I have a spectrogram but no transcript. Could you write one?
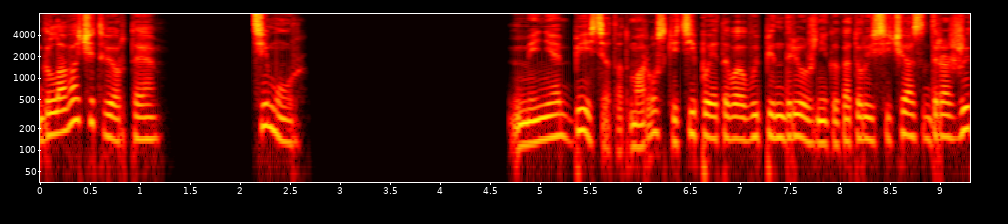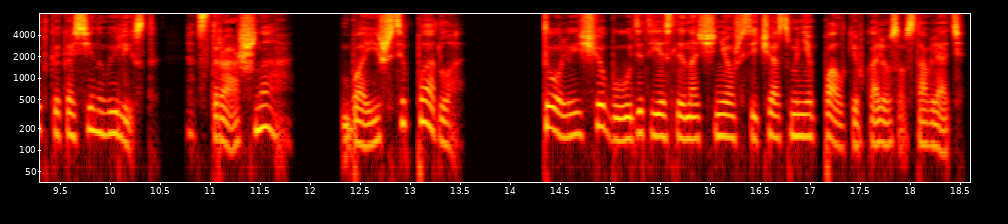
Глава четвертая. Тимур. Меня бесят отморозки типа этого выпендрежника, который сейчас дрожит, как осиновый лист. Страшно. Боишься, падла? То ли еще будет, если начнешь сейчас мне палки в колеса вставлять.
